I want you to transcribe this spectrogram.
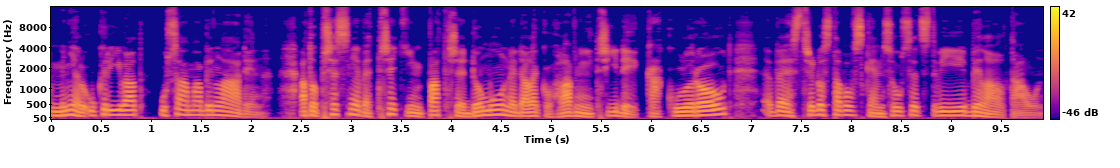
měl ukrývat Usama bin Laden. A to přesně ve třetím patře domu nedaleko hlavní třídy Kakul Road ve středostavovském sousedství Bilal Town.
